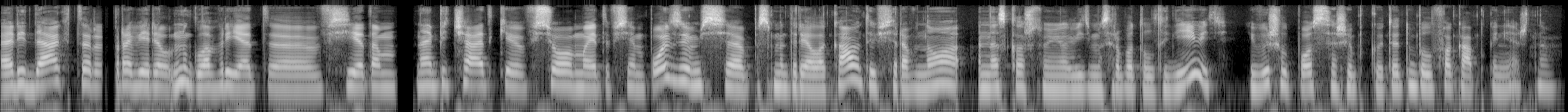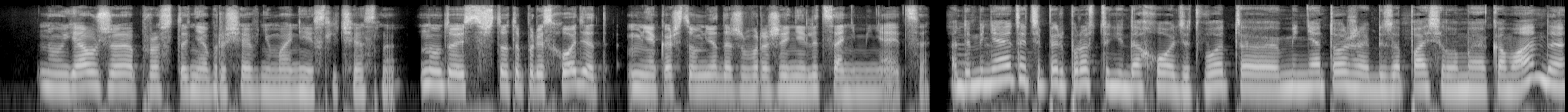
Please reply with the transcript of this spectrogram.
редактор проверил, ну, главред, э, все там на опечатке, все, мы это всем пользуемся, посмотрел аккаунт, и все равно она сказала, что у него, видимо, сработал Т9, и вышел пост с ошибкой. Вот это был факап, конечно. Ну, я уже просто не обращаю внимания, если честно. Ну, то есть что-то происходит, мне кажется, у меня даже выражение лица не меняется. А до меня это теперь просто не доходит. Вот э, меня тоже обезопасила моя команда.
